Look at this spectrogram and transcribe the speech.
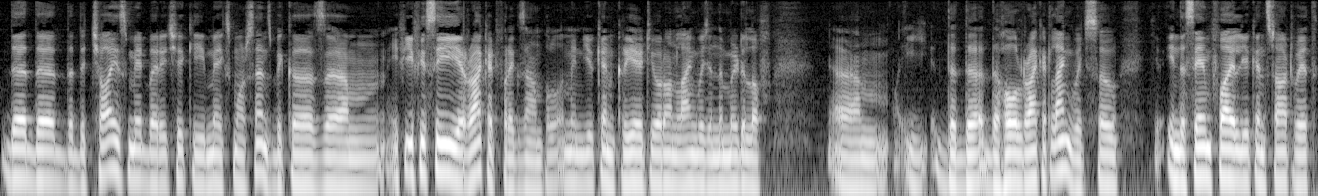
the, the, the, the choice made by Rich Hickey makes more sense because um, if, if you see Racket, for example, I mean, you can create your own language in the middle of um, the, the, the whole Racket language. So in the same file, you can start with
